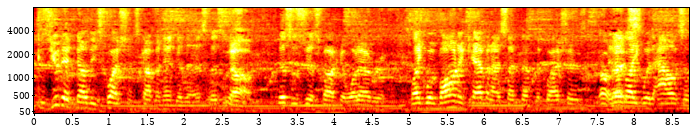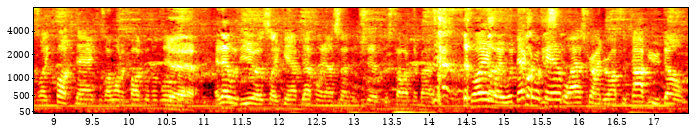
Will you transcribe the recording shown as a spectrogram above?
because you didn't know these questions coming into this. This was No. this was just fucking whatever. Like with Vaughn and Kevin, I sent them the questions, Oh, and then nice. like with Alex, I was like, "Fuck that," because I want to fuck with him a little Yeah. bit. And then with you, I was like, "Yeah, I'm definitely not sending shit. Just talking about it." so anyway, with Necro Cannibal Ass Grinder, off the top of your dome,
